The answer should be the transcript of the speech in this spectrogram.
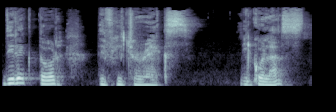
director de FutureX. Nicolás,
